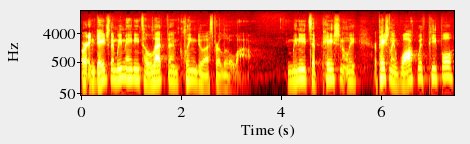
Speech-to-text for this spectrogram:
or engage them, we may need to let them cling to us for a little while. And we need to patiently or patiently walk with people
